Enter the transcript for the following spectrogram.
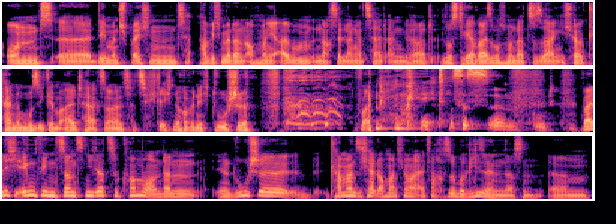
und äh, dementsprechend habe ich mir dann auch mal ihr Album nach sehr langer Zeit angehört. Lustigerweise muss man dazu sagen, ich höre keine Musik im Alltag, sondern tatsächlich nur, wenn ich dusche. Weil, okay, das ist ähm, gut. Weil ich irgendwie sonst nie dazu komme und dann in der Dusche kann man sich halt auch manchmal einfach so berieseln lassen. Ähm,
